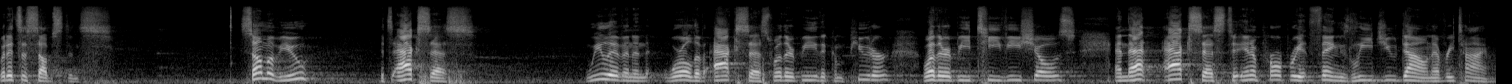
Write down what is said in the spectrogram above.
but it's a substance. Some of you, it's access. We live in a world of access, whether it be the computer, whether it be TV shows, and that access to inappropriate things leads you down every time.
